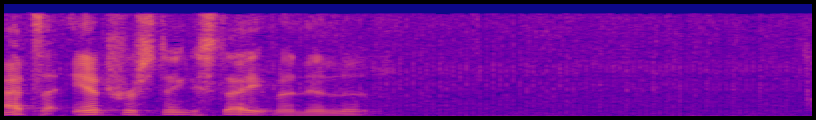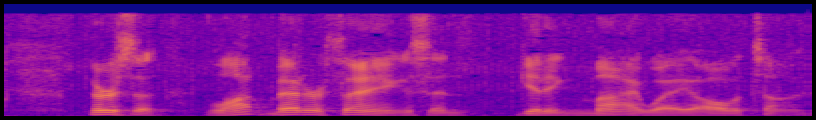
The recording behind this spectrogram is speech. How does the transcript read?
That's an interesting statement, isn't it? There's a lot better things than getting my way all the time.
